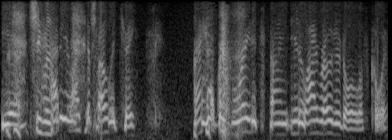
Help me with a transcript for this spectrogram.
yeah. She was. How do you like the poetry? I had the greatest time. You know, I wrote it all, of course.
